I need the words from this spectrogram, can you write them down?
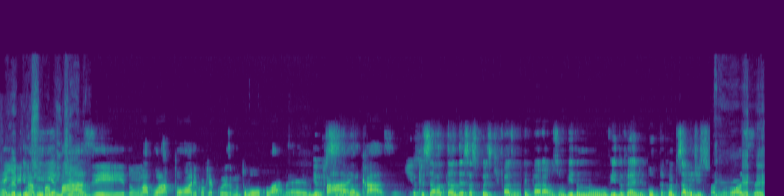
É, Um e ele tá numa indiano. base, num laboratório, qualquer coisa, muito louco lá, né? Ele não Eu tá em casa. Eu precisava tanto dessas coisas que fazem parar o zumbido no ouvido, velho. Puta, como eu precisava disso. Fazendo vozes, né?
